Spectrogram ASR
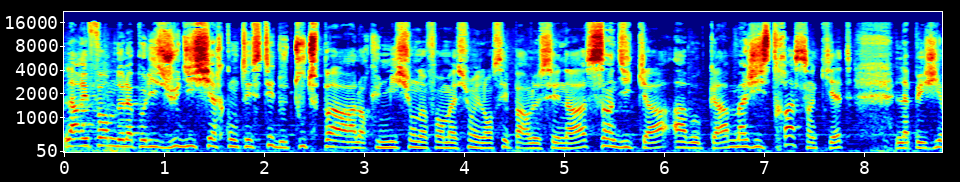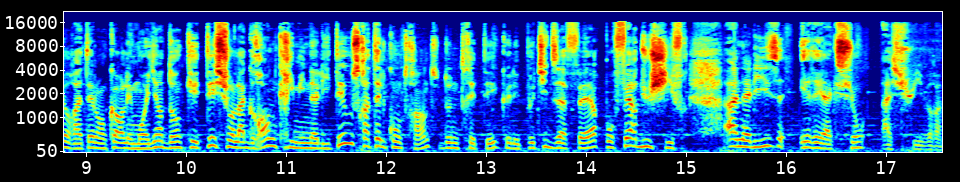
La réforme de la police judiciaire contestée de toutes parts alors qu'une mission d'information est lancée par le Sénat. Syndicats, avocats, magistrats s'inquiètent. La PJ aura-t-elle encore les moyens d'enquêter sur la grande criminalité ou sera-t-elle contrainte de ne traiter que les petites affaires pour faire du chiffre? Analyse et réaction à suivre.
